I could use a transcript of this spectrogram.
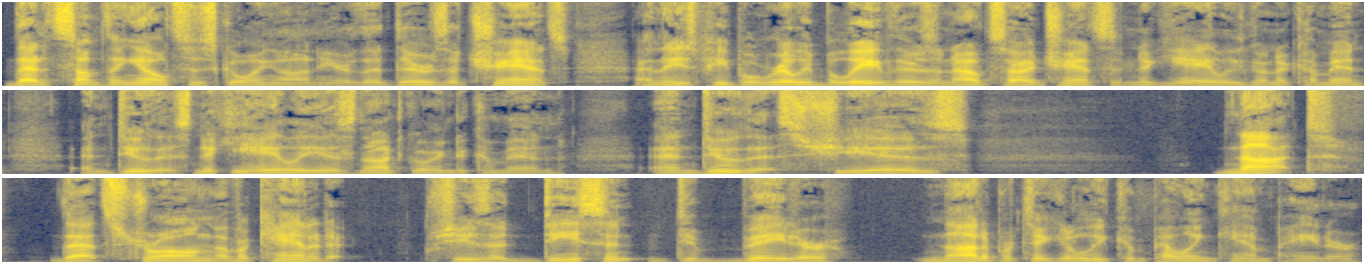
that something else is going on here, that there's a chance, and these people really believe there's an outside chance that Nikki Haley is going to come in and do this. Nikki Haley is not going to come in and do this. She is not that strong of a candidate. She's a decent debater, not a particularly compelling campaigner,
